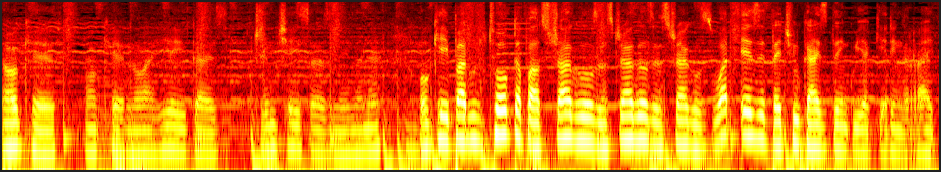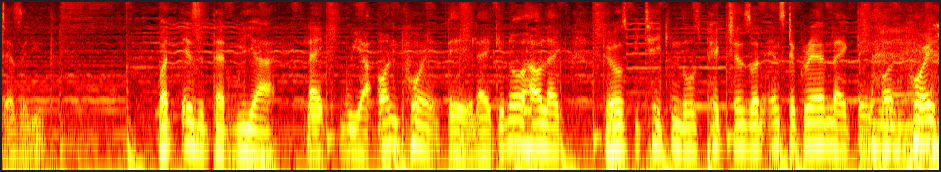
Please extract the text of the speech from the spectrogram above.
Okay, okay, no, I hear you guys. Dream chasers, man. Okay, but we've talked about struggles and struggles and struggles. What is it that you guys think we are getting right as a youth? What is it that we are like we are on point there? Like you know how like girls be taking those pictures on Instagram, like they on point.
